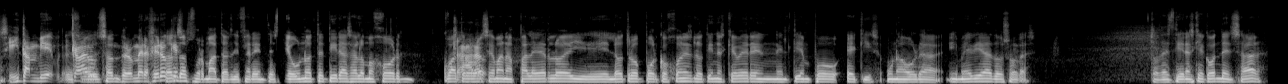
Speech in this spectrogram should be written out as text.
Sí, también. son- Claro, son- pero me refiero son que es- dos formatos diferentes, tío. Uno te tiras a lo mejor cuatro Claro. semanas para leerlo y el otro por cojones lo tienes que ver en el tiempo X, una hora y media, dos horas. Entonces tienes que condensar.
